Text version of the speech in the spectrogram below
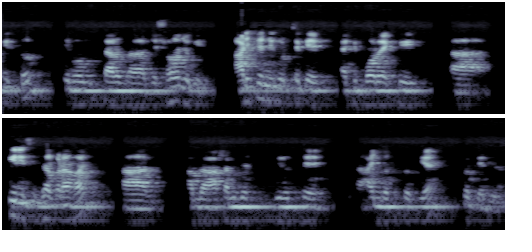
পিস্তল এবং তার যে সহযোগী, আরিফের নিকট থেকে একটি বড় একটি আহ, উদ্ধার করা হয়। আর আমরা আসামিদের বিরুদ্ধে আইনগত প্রক্রিয়া প্রক্রিয়া দিলাম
